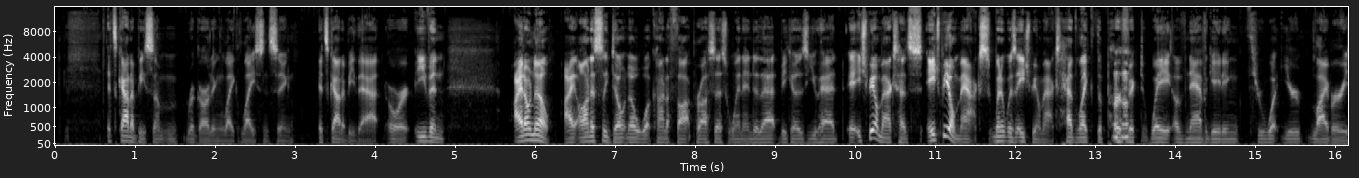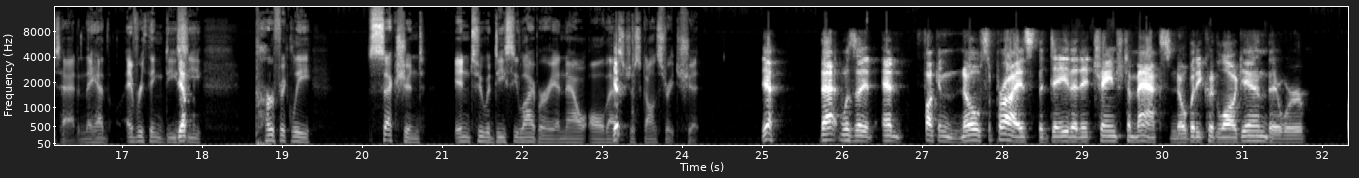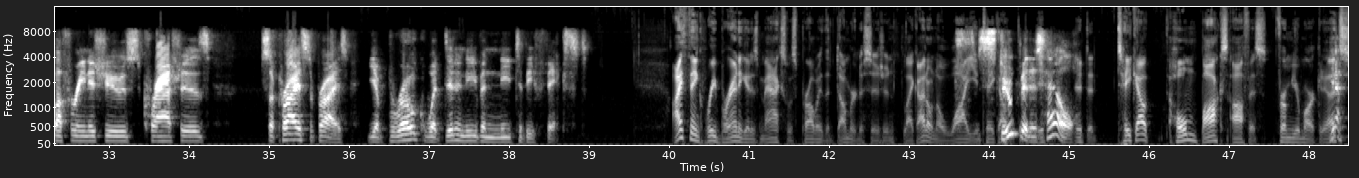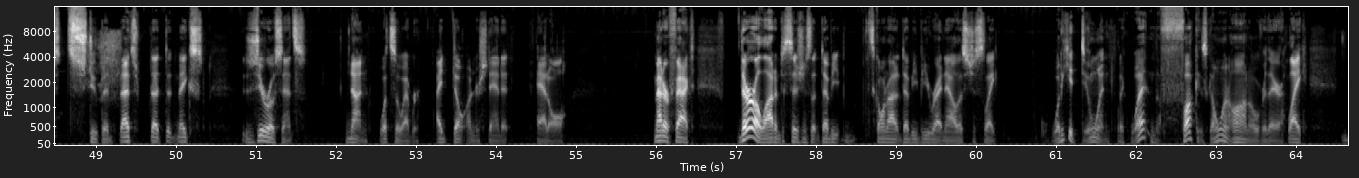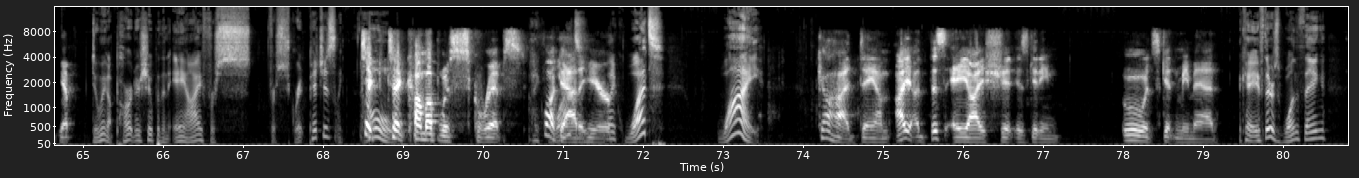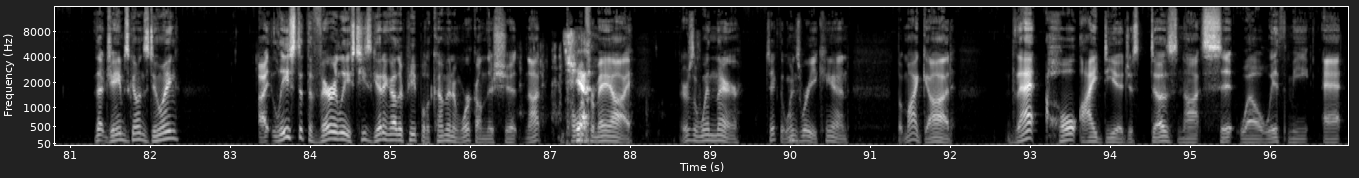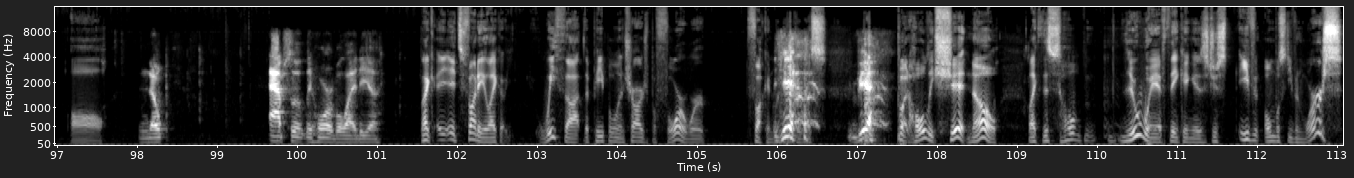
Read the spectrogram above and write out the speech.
it's got to be something regarding like licensing. It's got to be that or even I don't know. I honestly don't know what kind of thought process went into that because you had HBO Max had HBO Max when it was HBO Max had like the mm-hmm. perfect way of navigating through what your libraries had and they had everything DC Yep. perfectly sectioned into a DC library and now all that's Yep. just gone straight to shit. Yeah. That was it and fucking no surprise the day that it changed to Max, nobody could log in. There were buffering issues, crashes. Surprise, surprise. You broke what didn't even need to be fixed. I think rebranding it as Max was probably the dumber decision. Like I don't know why you take Stupid out, as it- hell. It, it- take out home box office from your marketing. That's stupid. That's that, that makes zero sense. None whatsoever. I don't understand it at all. Matter of fact, there are a lot of decisions that W that's going on at WB right now that's just like what are you doing? Like what in the fuck is going on over there? Like Yep. doing a partnership with an AI for for script pitches? Like To, no. to come up with scripts. Like, Fuck out of here. Like what? Why? God damn. I uh, this AI shit is getting Ooh, it's getting me mad. Okay, if there's one thing that James Gunn's doing, at least at the very least, he's getting other people to come in and work on this shit, not pulling Yeah. from AI. There's a win there. Take the wins where you can. But my God, that whole idea just does not sit well with me at all. Nope. Absolutely horrible idea. Like, it's funny, like, we thought the people in charge before were fucking Yeah. ridiculous. Yeah. but holy shit, no. Like this whole new way of thinking is just even almost even worse.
